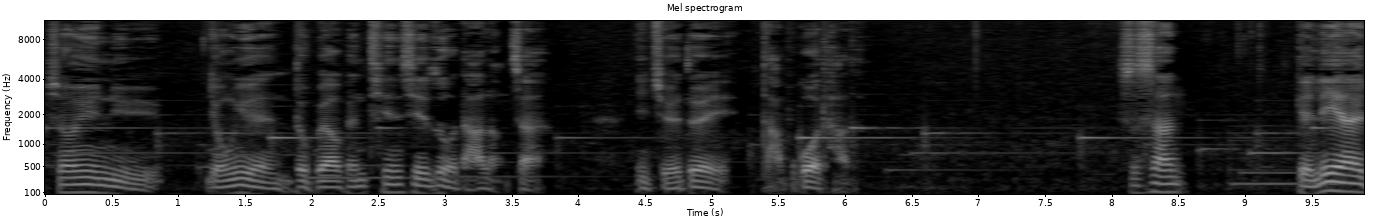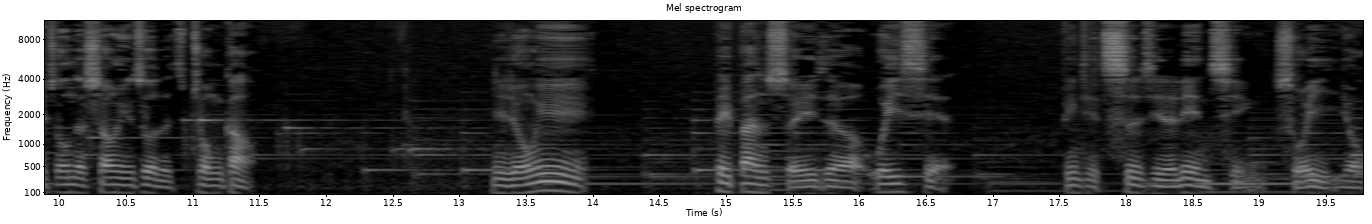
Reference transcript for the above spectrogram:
双鱼女永远都不要跟天蝎座打冷战，你绝对打不过他的。十三，给恋爱中的双鱼座的忠告：你容易被伴随着危险。并且刺激的恋情所引诱，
